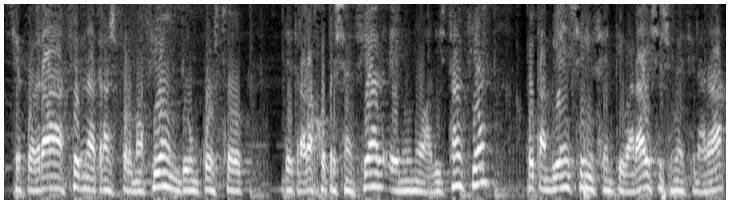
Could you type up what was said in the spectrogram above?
se podrá hacer una transformación de un puesto de trabajo presencial en uno a distancia o también se incentivará y se subvencionará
